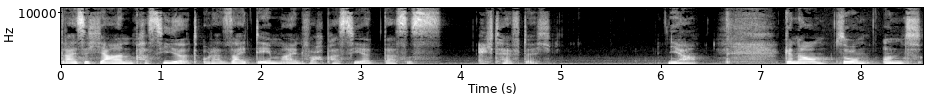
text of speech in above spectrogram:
30 Jahren passiert oder seitdem einfach passiert, das ist echt heftig. Ja, genau, so. Und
